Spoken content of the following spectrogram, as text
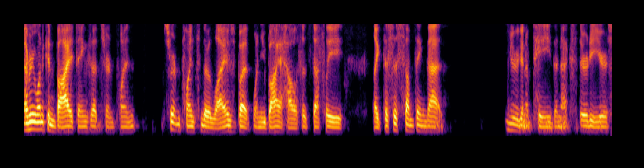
everyone can buy things at certain point certain points in their lives, but when you buy a house, it's definitely like this is something that you're going to pay the next 30 years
